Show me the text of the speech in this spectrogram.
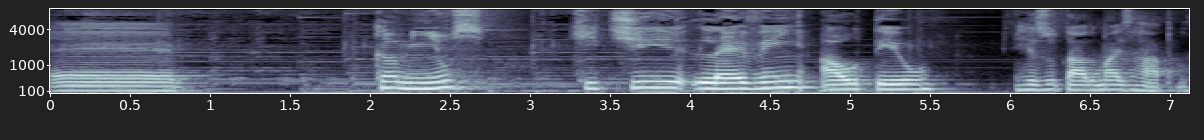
é, caminhos que te levem ao teu resultado mais rápido.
